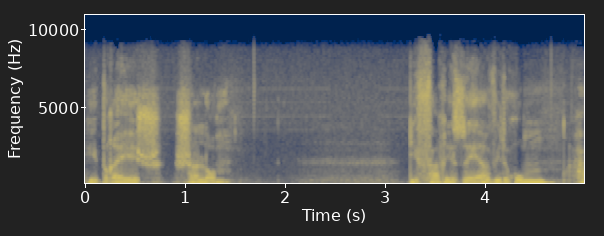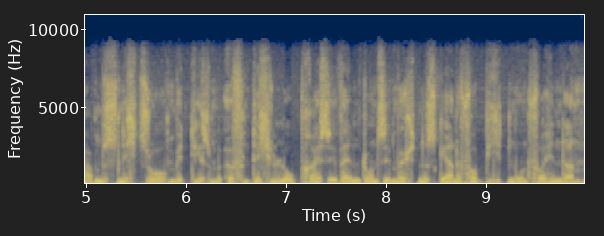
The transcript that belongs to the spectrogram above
Hebräisch Shalom. Die Pharisäer wiederum haben es nicht so mit diesem öffentlichen Lobpreisevent und sie möchten es gerne verbieten und verhindern.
